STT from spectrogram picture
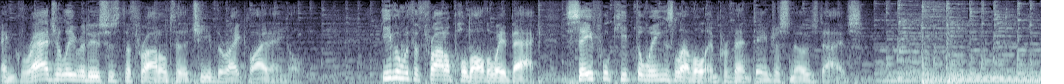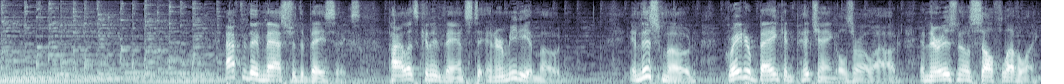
and gradually reduces the throttle to achieve the right glide angle. Even with the throttle pulled all the way back, SAFE will keep the wings level and prevent dangerous nosedives. After they've mastered the basics, pilots can advance to intermediate mode. In this mode, greater bank and pitch angles are allowed and there is no self-leveling.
